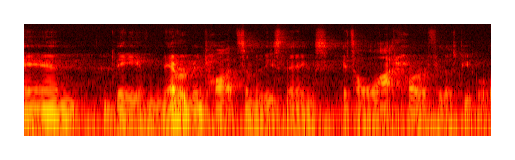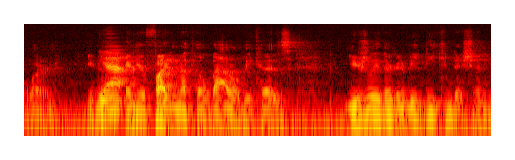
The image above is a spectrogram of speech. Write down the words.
and they've never been taught some of these things, it's a lot harder for those people to learn. You know, Yeah. and you're fighting an uphill battle because usually they're going to be deconditioned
